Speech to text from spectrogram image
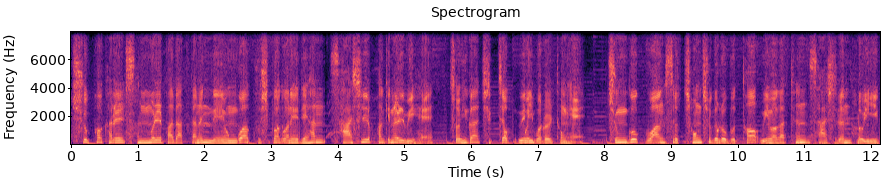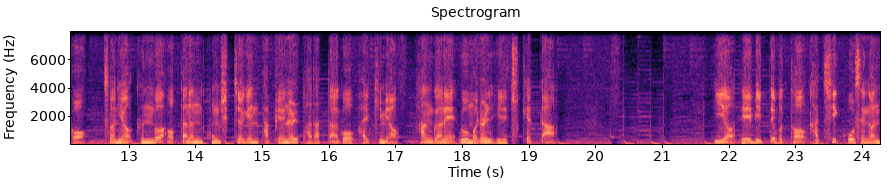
슈퍼카를 선물 받았다는 내용과 90억 원에 대한 사실 확인을 위해 저희가 직접 웨이보를 통해 중국 왕스총 측으로부터 위와 같은 사실은 허위이고 전혀 근거 없다는 공식적인 답변을 받았다고 밝히며 한간의 루머를 일축했다. 이어 데뷔 때부터 같이 고생한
